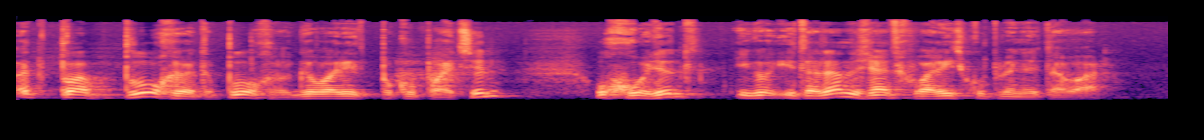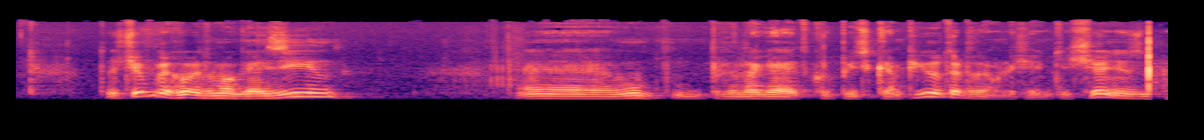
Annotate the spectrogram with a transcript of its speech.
это плохо, это плохо, говорит покупатель, уходит и, и тогда начинает хвалить купленный товар. То есть человек приходит в магазин, э, ему предлагают купить компьютер там, или что-нибудь еще, не знаю.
